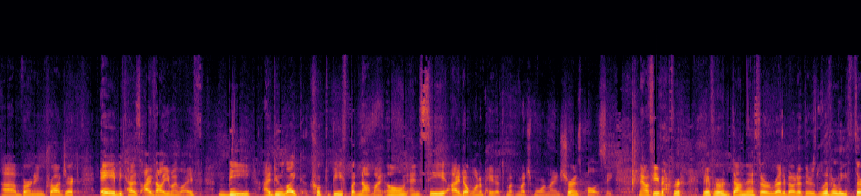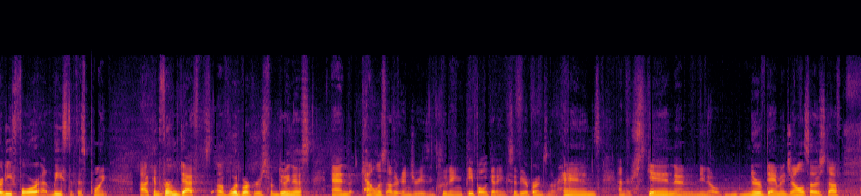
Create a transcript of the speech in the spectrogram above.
uh, burning project. A, because I value my life. B, I do like cooked beef, but not my own. And C, I don't want to pay that much more in my insurance policy. Now, if you've ever, ever done this or read about it, there's literally 34, at least at this point, uh, confirmed deaths of woodworkers from doing this and countless other injuries, including people getting severe burns in their hands and their skin and, you know, nerve damage and all this other stuff.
